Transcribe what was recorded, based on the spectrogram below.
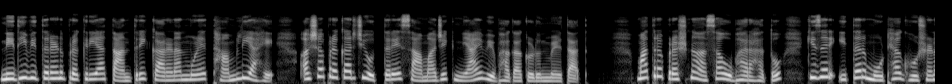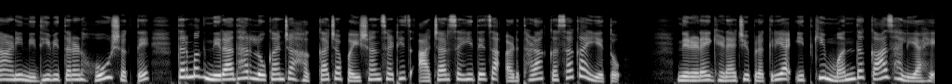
निधी वितरण प्रक्रिया तांत्रिक कारणांमुळे थांबली आहे. अशा प्रकारची उत्तरे सामाजिक न्याय विभागाकडून मिळतात. मात्र प्रश्न असा उभा राहतो की जर इतर मोठ्या घोषणा आणि निधी वितरण होऊ शकते तर मग निराधार लोकांच्या हक्काच्या पैशांसाठीच आचारसंहितेचा अडथळा कसा काय येतो? निर्णय घेण्याची प्रक्रिया इतकी मंद का झाली आहे?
